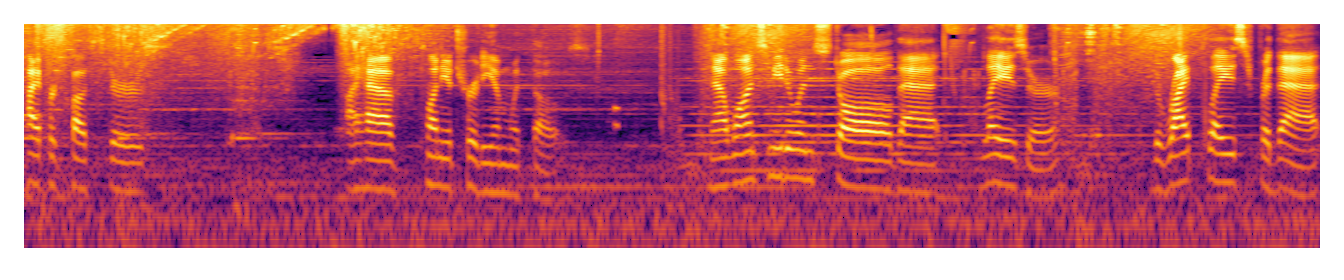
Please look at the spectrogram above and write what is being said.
hyperclusters. I have plenty of tritium with those. Now, it wants me to install that laser. The right place for that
